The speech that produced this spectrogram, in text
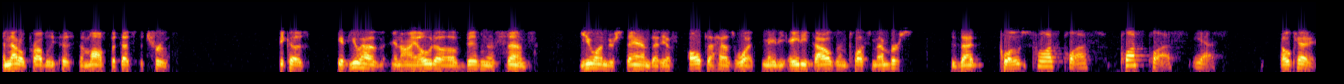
And that'll probably piss them off, but that's the truth. Because if you have an iota of business sense, you understand that if Alta has what, maybe 80,000 plus members, is that close? plus plus plus plus. Yes. Okay.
